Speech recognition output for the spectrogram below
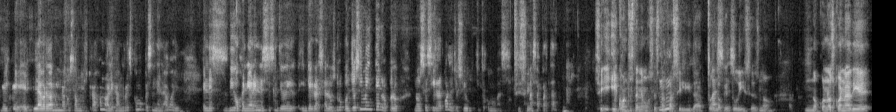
El que, la verdad, a mí me ha costado mucho trabajo, ¿no? Alejandro es como pez en el agua. Él, es, digo, genial en ese sentido de integrarse a los grupos. Yo sí me integro, pero no sé si recuerdas, yo soy un poquito como más, más apartado. Sí, ¿y cuántos tenemos esta facilidad? Todo lo que tú dices, ¿no? No conozco a nadie,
